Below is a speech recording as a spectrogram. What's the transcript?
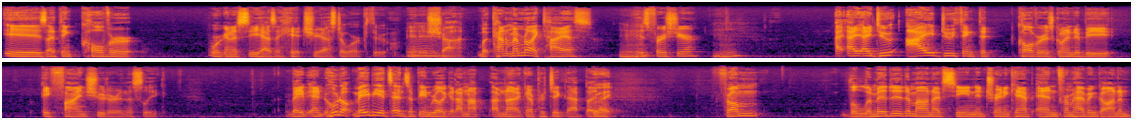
is I think Culver, we're going to see has a hitch he has to work through in his mm. shot. But kind of remember like Tyus, mm-hmm. his first year. Mm-hmm. I, I, I do I do think that Culver is going to be a fine shooter in this league. Maybe and who knows? Maybe it ends up being really good. I'm not I'm not going to predict that, but Right. from the limited amount I've seen in training camp and from having gone and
